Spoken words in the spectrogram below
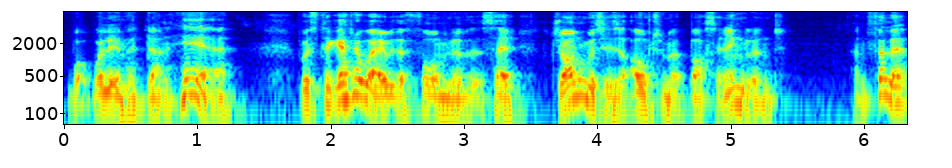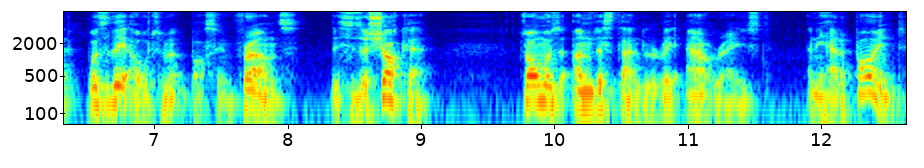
What William had done here was to get away with a formula that said John was his ultimate boss in England, and Philip was the ultimate boss in France. This is a shocker. John was understandably outraged, and he had a point.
